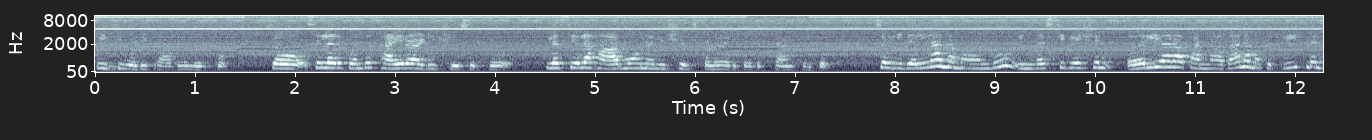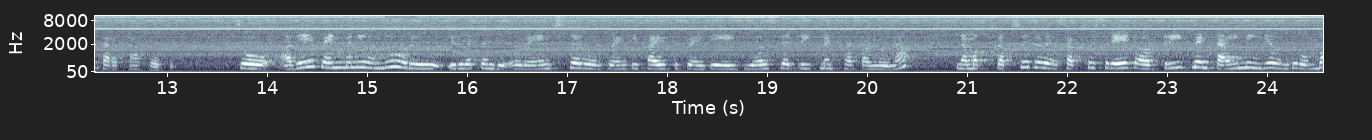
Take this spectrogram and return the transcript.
பிசிஓடி ப்ராப்ளம் இருக்கும். ஸோ சிலருக்கு வந்து தைராய்டு இஷ்யூஸ் இருக்குது இல்லை சில ஹார்மோனல் இஷ்யூஸ்களும் இருக்கிறதுக்கு சான்ஸ் இருக்குது ஸோ இதெல்லாம் நம்ம வந்து இன்வெஸ்டிகேஷன் ஏர்லியராக பண்ணால் தான் நமக்கு ட்ரீட்மெண்ட் கரெக்டாக போகும். ஸோ அதே பெண்மணி வந்து ஒரு இருபத்தஞ்சி ஒரு யங்ஸ்டர் ஒரு twenty five to twenty eight இயர்ஸில் ட்ரீட்மெண்ட் ஸ்டார்ட் பண்ணோன்னா நமக்கு success success rate or treatment டைமிங்கே வந்து ரொம்ப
